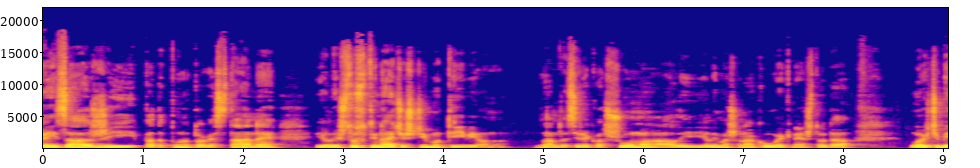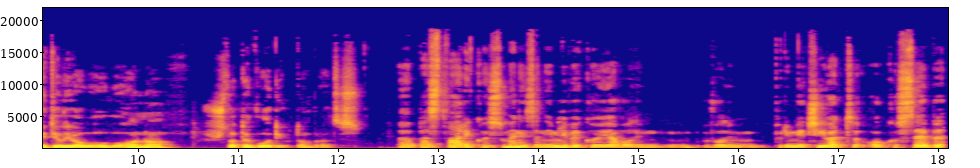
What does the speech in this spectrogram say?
pejzaži, pa da puno toga stane, ili što su ti najčešći motivi, ono? Znam da si rekla šuma, ali jel imaš onako uvijek nešto da uvijek će biti ili ovo, ovo, ono, što te vodi u tom procesu? E, Pa stvari koje su meni zanimljive, koje ja volim, volim primjećivati oko sebe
